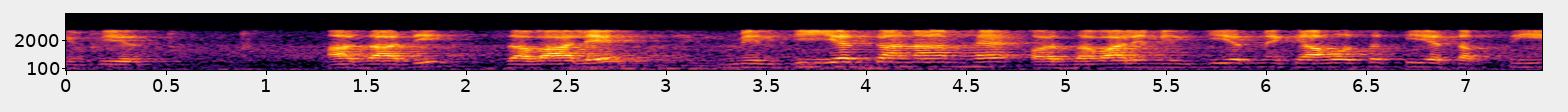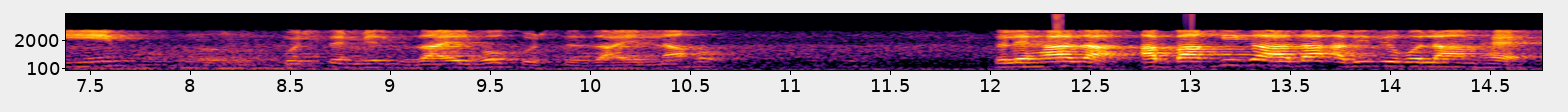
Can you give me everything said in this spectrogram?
کیونکہ آزادی زوال ملکیت کا نام ہے اور زوال ملکیت میں کیا ہو سکتی ہے؟ تقسیم۔ کچھ سے ملک زائل ہو، کچھ سے زائل نہ ہو۔ تو لہذا، اب باقی کا آدھا ابھی بھی غلام ہے۔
